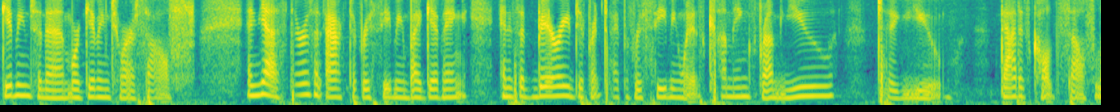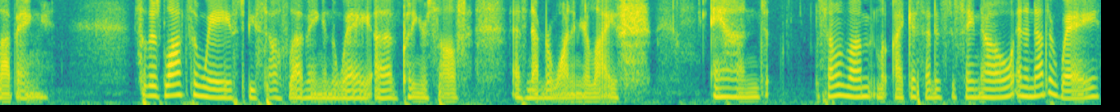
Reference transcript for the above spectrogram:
giving to them, we're giving to ourselves. And yes, there is an act of receiving by giving, and it's a very different type of receiving when it's coming from you to you. That is called self loving. So there's lots of ways to be self loving in the way of putting yourself as number one in your life. And some of them, like I said, is to say no. And another way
